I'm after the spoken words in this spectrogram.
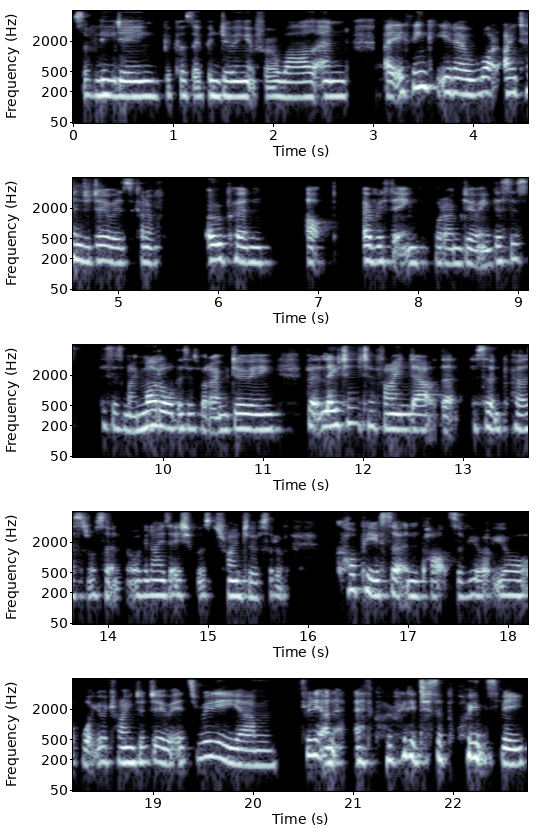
sort of leading because they've been doing it for a while. And I think you know what I tend to do is kind of open up everything what I'm doing. This is this is my model, this is what I'm doing. But later to find out that a certain person or certain organization was trying to sort of copy certain parts of your your what you're trying to do, it's really um it's really unethical. It really disappoints me,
